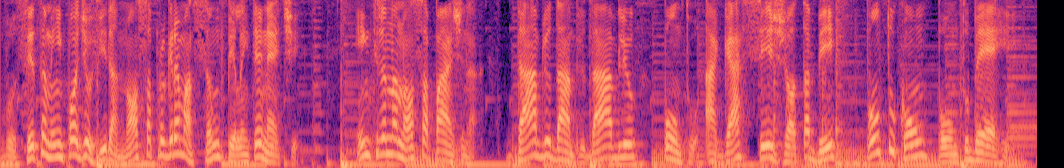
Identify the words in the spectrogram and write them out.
Você também pode ouvir a nossa programação pela internet. Entre na nossa página www.hcjb.com.br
